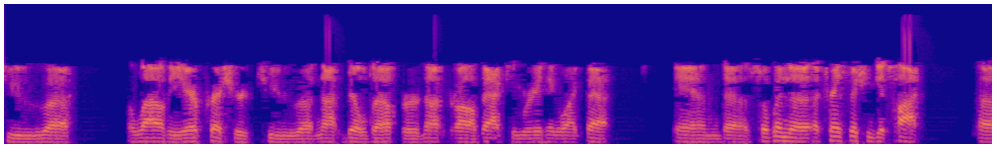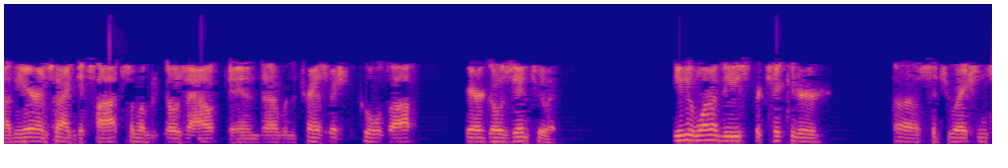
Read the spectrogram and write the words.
to uh, allow the air pressure to uh, not build up or not draw a vacuum or anything like that. And uh, so when the a transmission gets hot, uh, the air inside gets hot, some of it goes out, and uh, when the transmission cools off, air goes into it. Either one of these particular uh, situations,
